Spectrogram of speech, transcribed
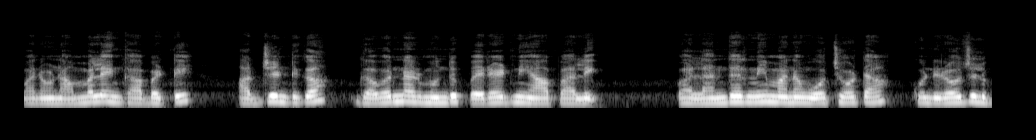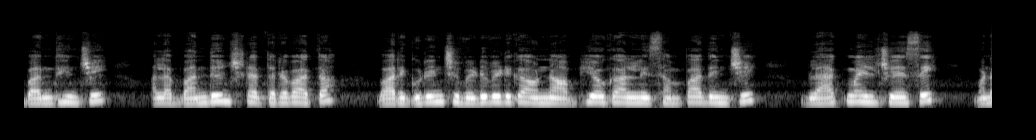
మనం నమ్మలేం కాబట్టి అర్జెంటుగా గవర్నర్ ముందు పెరేడ్ని ఆపాలి. వాళ్ళందరినీ మనం ఓ చోట కొన్ని రోజులు బంధించి అలా బంధించిన తర్వాత వారి గురించి విడివిడిగా ఉన్న అభియోగాల్ని సంపాదించి బ్లాక్మెయిల్ చేసి మన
